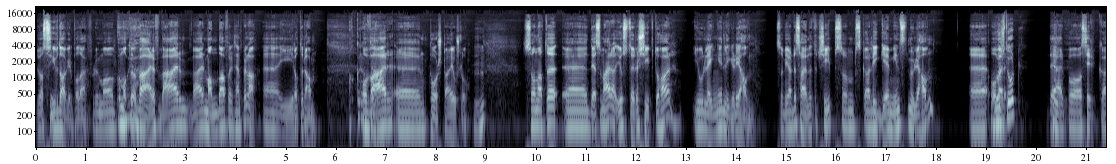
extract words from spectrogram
Du har syv dager på deg. For du må på en oh, måte være hver, hver mandag, for eksempel, i Rotterdam. Akkurat, og hver eh, torsdag i Oslo. Mm. Sånn at eh, det som er, jo større skip du har, jo lenger ligger de i havn. Så vi har designet et skip som skal ligge minst mulig i havn. Eh, Hvor stort? Det er på ca.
